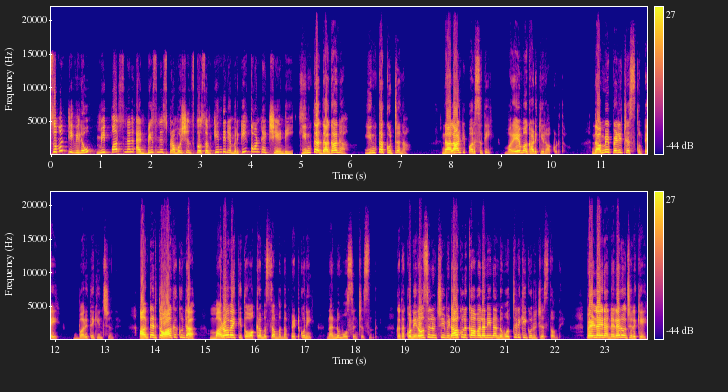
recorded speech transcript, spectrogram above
సుమన్ టీవీలో మీ పర్సనల్ అండ్ బిజినెస్ ప్రమోషన్స్ కోసం కింది నెంబర్కి కాంటాక్ట్ చేయండి. ఇంత దగానా? ఇంత కుట్రనా? నాలాంటి పరిస్థితి మరే మగాడికి రాకూడదు. నమ్మి పెళ్ళి చేసుకుంటే బరి తెగించింది. అంతటితో ఆగకుండా మరో వ్యక్తితో అక్రమ సంబంధం పెట్టుకుని నన్ను మోసం చేసింది. గత కొన్ని రోజుల నుంచి విడాకులు కావాలని నన్ను ఒత్తిడికి గురి చేస్తోంది. పెళ్ళైన నెల రోజులకే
